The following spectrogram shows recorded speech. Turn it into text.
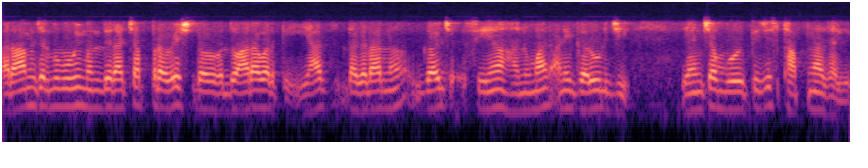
राम जन्मभूमी मंदिराच्या प्रवेश द्वारावरती याच दगडानं गज सिंह हनुमान आणि गरुडजी यांच्या मूर्तीची स्थापना झाली.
